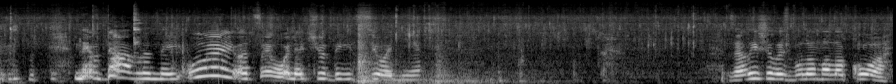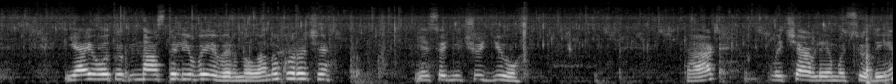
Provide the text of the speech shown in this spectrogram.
Невдавлений. Ой, оце Оля чудить сьогодні. Залишилось було молоко. Я його тут на столі вивернула. Ну, коротше, я сьогодні чудю. Так, вичавлюємо сюди.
